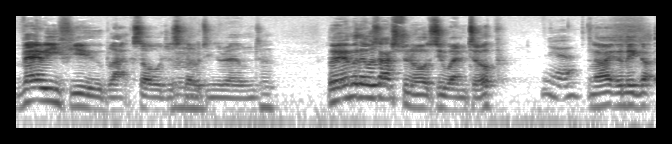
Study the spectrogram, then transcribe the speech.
very few black soldiers floating around. But remember those astronauts who went up? Yeah. Right, they got.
